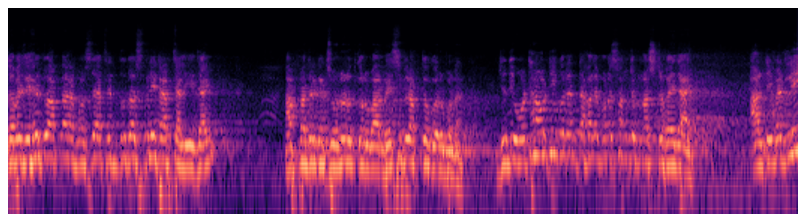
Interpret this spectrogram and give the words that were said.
তবে যেহেতু আপনারা বসে আছেন, দু দশ মিনিট আর চালিয়ে যাই। আপনাদের কাছে অনুরোধ করব, আর বেশি বিরক্ত করব না। যদি ওঠা ওঠি করেন, তাহলে মনোসংযোগ নষ্ট হয়ে যায়। আলটিমেটলি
